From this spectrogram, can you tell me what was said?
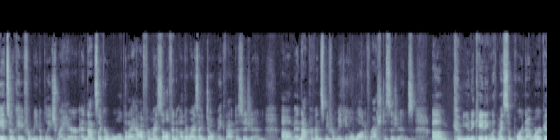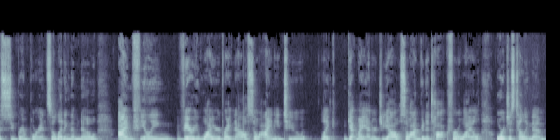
it's okay for me to bleach my hair. And that's like a rule that I have for myself. And otherwise, I don't make that decision. Um, and that prevents me from making a lot of rash decisions. Um, communicating with my support network is super important. So, letting them know I'm feeling very wired right now. So, I need to like get my energy out so i'm going to talk for a while or just telling them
